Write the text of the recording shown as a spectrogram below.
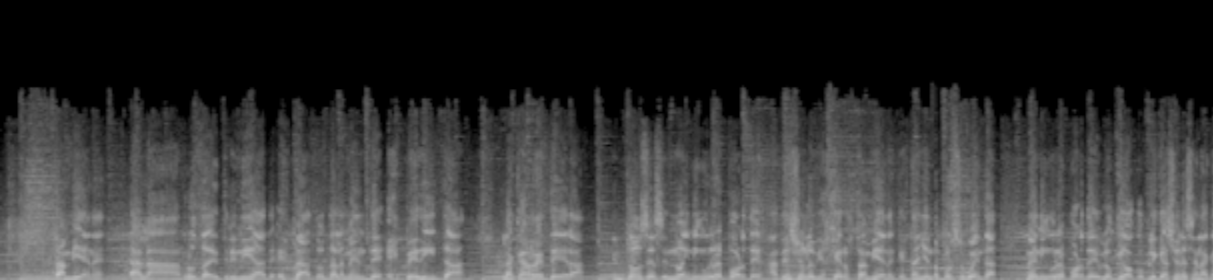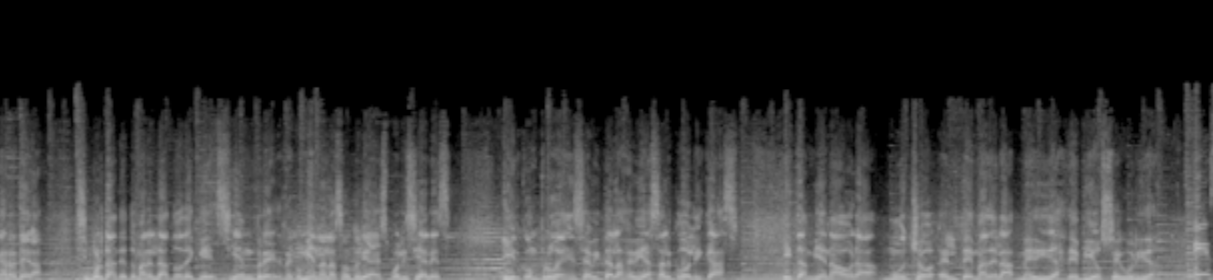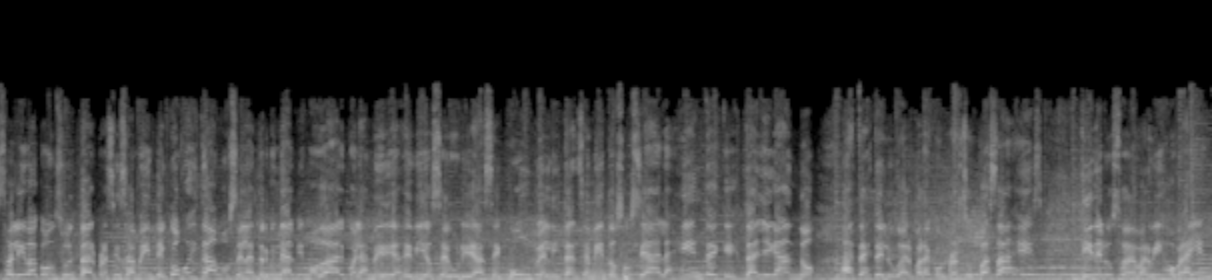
También a la ruta de Trinidad está totalmente expedita la carretera, entonces no hay ningún reporte, atención los viajeros también que están yendo por su cuenta, no hay ningún reporte de bloqueo o complicaciones en la carretera. Es importante tomar el dato de que siempre recomiendan las autoridades policiales ir con prudencia, evitar las bebidas alcohólicas y también ahora mucho el tema de las medidas de bioseguridad. Eso le iba a consultar precisamente. ¿Cómo estamos en la terminal bimodal con las medidas de bioseguridad? ¿Se cumple el distanciamiento social? La gente que está llegando hasta este lugar para comprar sus pasajes, ¿tiene el uso de barbijo, Brian?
